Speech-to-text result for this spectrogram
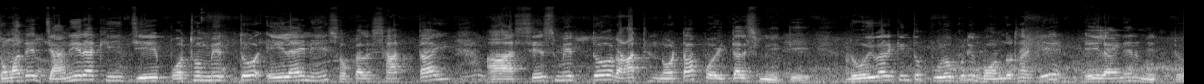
তোমাদের জানিয়ে রাখি যে প্রথম মেট্রো এই লাইনে সকাল সাতটায় আর শেষ মেট্রো রাত নটা পঁয়তাল্লিশ মিনিটে। রবিবার কিন্তু পুরোপুরি বন্ধ থাকে এই লাইনের মেট্রো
